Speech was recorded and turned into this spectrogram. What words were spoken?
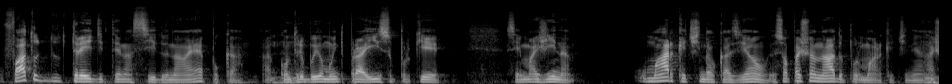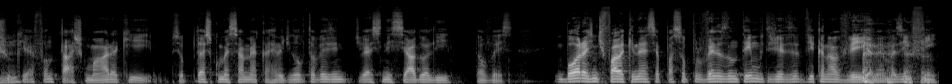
o fato do trade ter nascido na época ah, uhum. contribuiu muito para isso, porque você imagina o marketing da ocasião. Eu sou apaixonado por marketing, né? Uhum. Acho que é fantástico, uma área que se eu pudesse começar a minha carreira de novo, talvez eu tivesse iniciado ali, talvez. Embora a gente fale que né, você passou por vendas, não tem muito jeito, fica na veia, né? Mas enfim.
